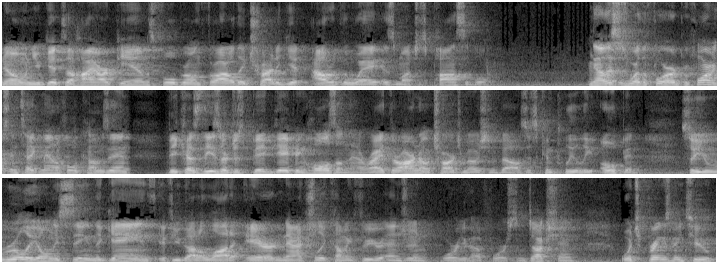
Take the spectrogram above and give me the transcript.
know, when you get to high RPMs, full blown throttle, they try to get out of the way as much as possible. Now this is where the Ford Performance intake manifold comes in because these are just big gaping holes on that, right? There are no charge motion valves, it's completely open. So you're really only seeing the gains if you got a lot of air naturally coming through your engine or you have forced induction. Which brings me to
